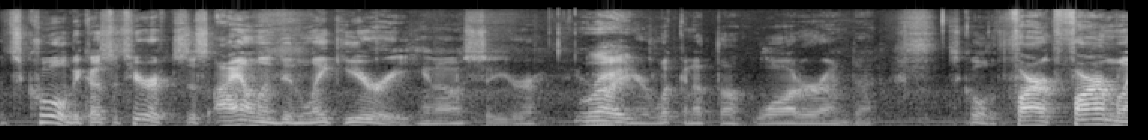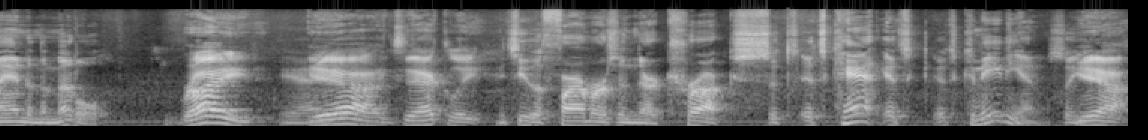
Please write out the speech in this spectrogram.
It's cool because it's here. It's this island in Lake Erie. You know, so you're Right. You're looking at the water and uh, it's cool. The far, farmland in the middle. Right. Yeah. Yeah. exactly. You see the farmers in their trucks. It's it's can it's it's Canadian. So you, Yeah,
